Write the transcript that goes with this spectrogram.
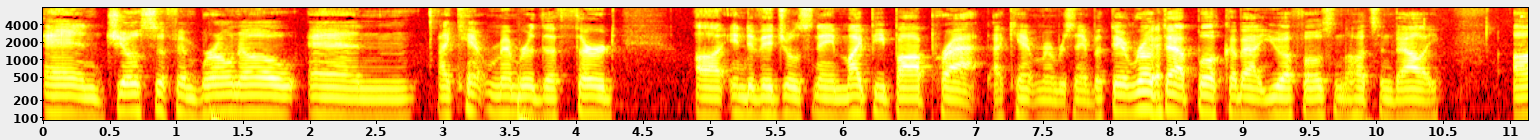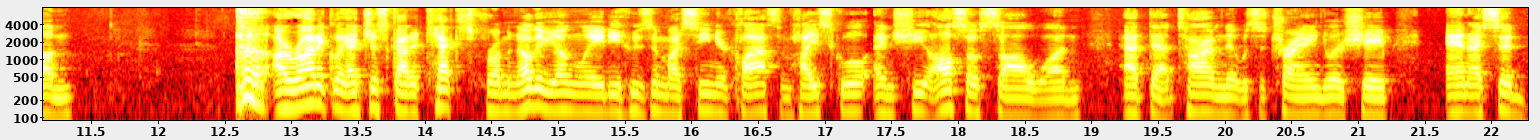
and Joseph Imbrogno, and I can't remember the third uh, individual's name. Might be Bob Pratt. I can't remember his name, but they wrote that book about UFOs in the Hudson Valley. Um, ironically, I just got a text from another young lady who's in my senior class of high school, and she also saw one at that time that was a triangular shape. And I said,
